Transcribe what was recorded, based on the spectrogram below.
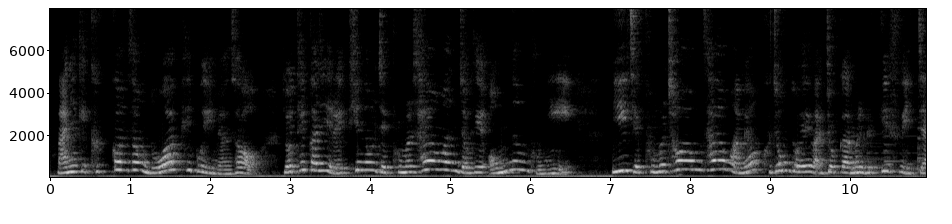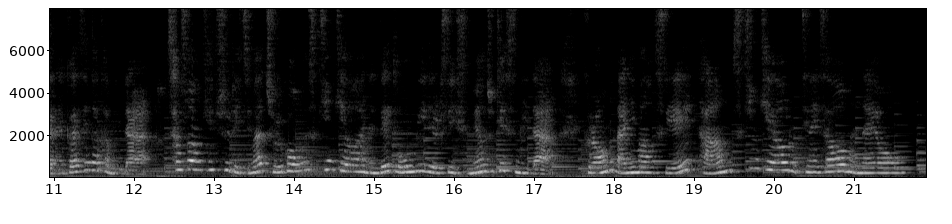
만약에 극건성 노화 피부이면서 여태까지 레티놀 제품을 사용한 적이 없는 분이 이 제품을 처음 사용하면 그 정도의 만족감을 느낄 수 있지 않을까 생각합니다. 사소한 캡슐이지만 즐거운 스킨케어 하는데 도움이 될 수 있으면 좋겠습니다. 그럼 라니마우스의 다음 스킨케어 루틴에서 만나요.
